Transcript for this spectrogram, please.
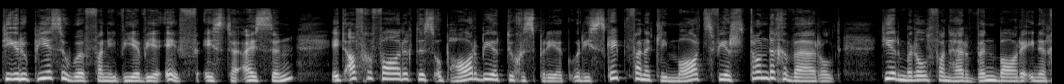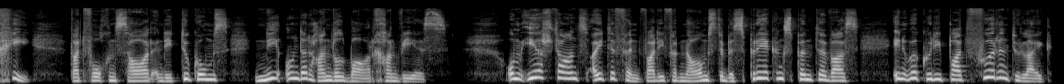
Die Europese hoof van die WWF, Esther Eisen, het afgevaardigdes op haar beurt toegespreek oor die skep van 'n klimaatsweerstandige wêreld deur middel van herwinbare energie wat volgens haar in die toekoms nie onderhandelbaar gaan wees. Om eerstens uit te vind wat die vernaamste besprekingspunte was en ook hoe die pad vorentoe lyk,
